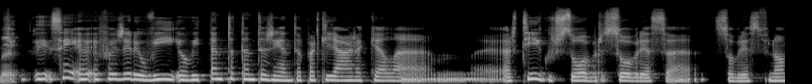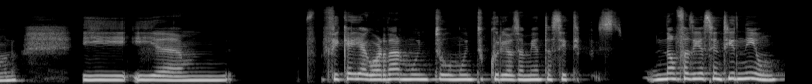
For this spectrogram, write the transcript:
É? Sim, eh, foi giro. Eu vi, eu vi tanta, tanta gente a partilhar aquela um, artigos sobre, sobre, essa, sobre esse fenómeno e, e um, fiquei a aguardar muito, muito curiosamente assim, tipo, não fazia sentido nenhum.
